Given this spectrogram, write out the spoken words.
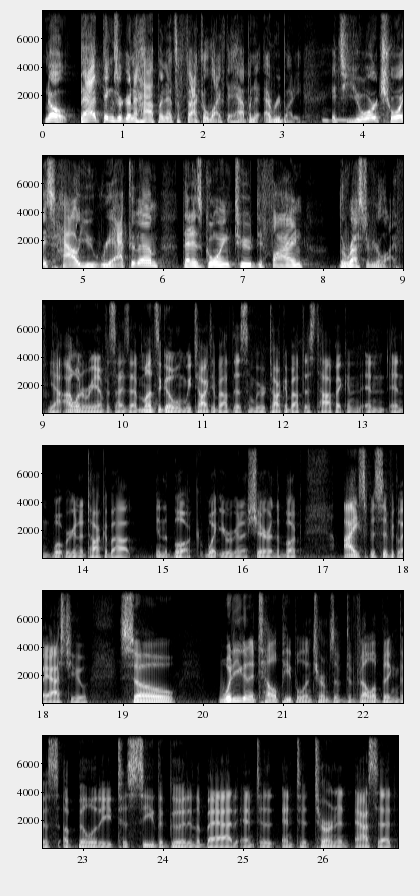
No, bad things are going to happen. That's a fact of life. They happen to everybody. Mm-hmm. It's your choice how you react to them that is going to define the rest of your life. Yeah, I want to reemphasize that. Months ago, when we talked about this and we were talking about this topic and, and, and what we're going to talk about in the book, what you were going to share in the book, I specifically asked you, so what are you going to tell people in terms of developing this ability to see the good and the bad and to and to turn an asset,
